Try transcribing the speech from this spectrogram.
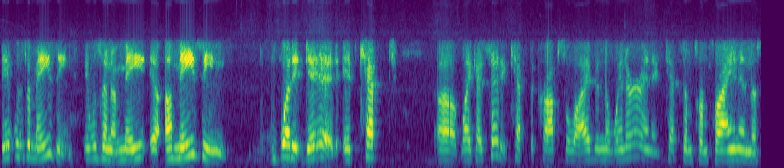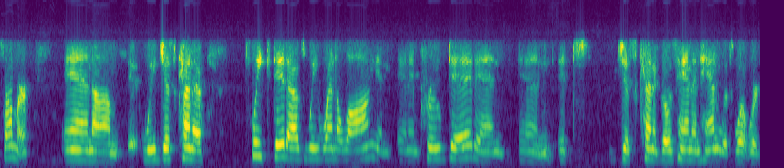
it was amazing. It was an ama- amazing what it did. It kept, uh, like I said, it kept the crops alive in the winter and it kept them from frying in the summer. And um, it, we just kind of tweaked it as we went along and, and improved it. And, and it's just kind of goes hand in hand with what we're,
